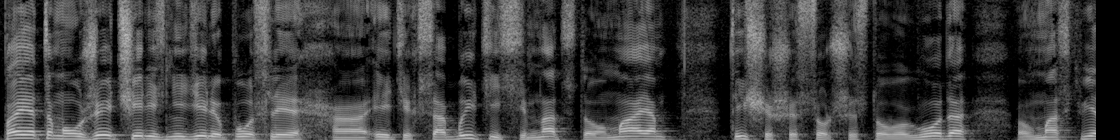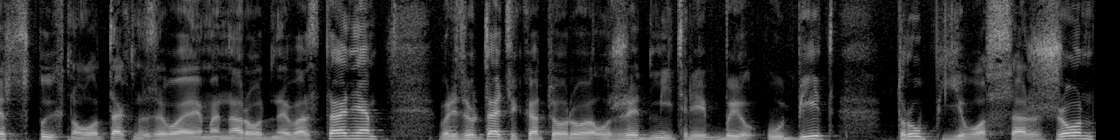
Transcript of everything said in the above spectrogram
Поэтому уже через неделю после э, этих событий, 17 мая 1606 года, в Москве вспыхнуло так называемое народное восстание, в результате которого Лжедмитрий был убит, труп его сожжен,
